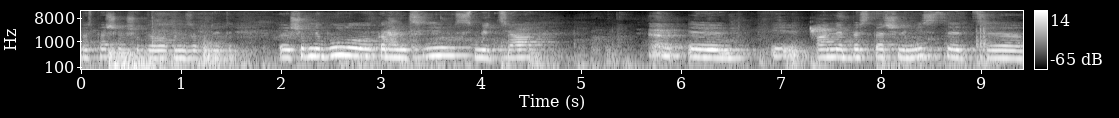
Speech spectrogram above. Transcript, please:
безпечно, щоб далеко не заходити. Е, Щоб не було камінців, сміття. Е, А небезпечне місце це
